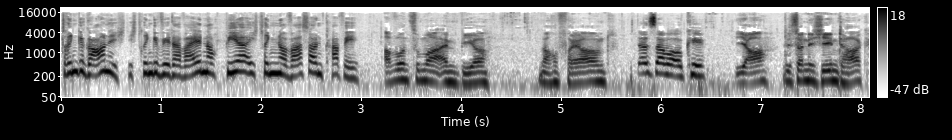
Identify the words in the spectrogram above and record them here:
trinke gar nicht. Ich trinke weder Wein noch Bier, ich trinke nur Wasser und Kaffee. Ab und zu mal ein Bier nach dem Feierabend. Das ist aber okay. Ja, ist ja nicht jeden Tag.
